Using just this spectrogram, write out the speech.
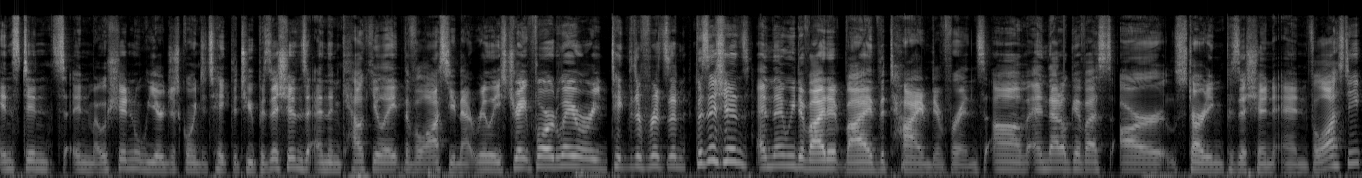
instant in motion, we are just going to take the two positions and then calculate the velocity in that really straightforward way where we take the difference in positions and then we divide it by the time difference. Um, and that'll give us our starting position and velocity.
